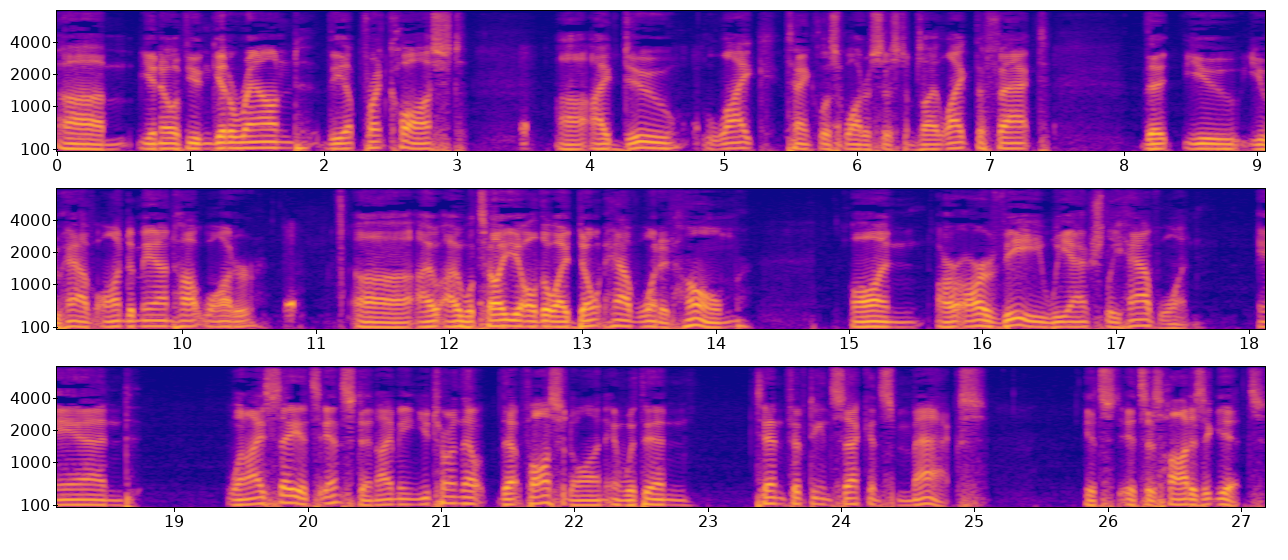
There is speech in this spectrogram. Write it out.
Um, you know, if you can get around the upfront cost, uh, I do like tankless water systems. I like the fact that you you have on-demand hot water. Uh, I, I will tell you, although I don't have one at home, on our RV we actually have one, and when I say it's instant, I mean you turn that that faucet on, and within 10, 15 seconds max, it's it's as hot as it gets,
